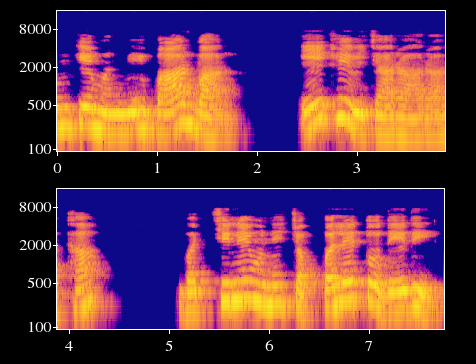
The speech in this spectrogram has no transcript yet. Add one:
उनके मन में बार बार एक ही विचार आ रहा था, बच्ची ने उन्हें चप्पले तो दे दी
